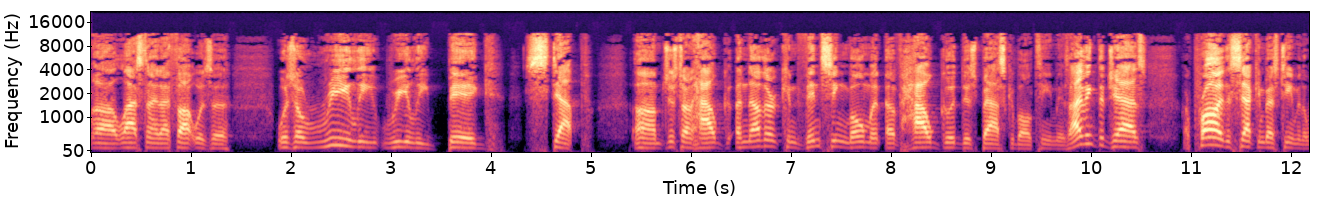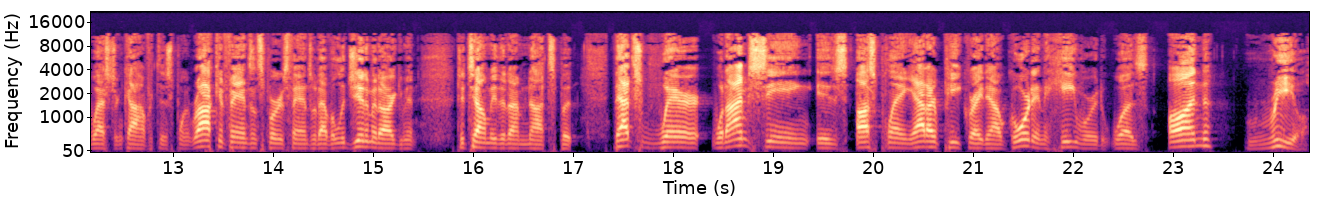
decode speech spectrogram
uh, last night, I thought was a was a really really big step. Um, just on how another convincing moment of how good this basketball team is. I think the Jazz are probably the second best team in the Western Conference at this point. Rocket fans and Spurs fans would have a legitimate argument to tell me that I'm nuts, but that's where what I'm seeing is us playing at our peak right now. Gordon Hayward was unreal.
